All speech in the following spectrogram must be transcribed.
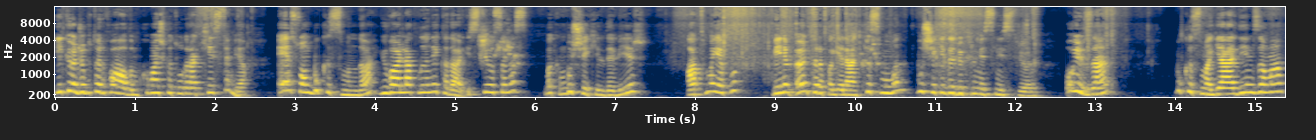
İlk önce bu tarafa aldım. Kumaş katı olarak kestim ya. En son bu kısmında yuvarlaklığı ne kadar istiyorsanız bakın bu şekilde bir atma yapıp benim ön tarafa gelen kısmımın bu şekilde dökülmesini istiyorum. O yüzden bu kısma geldiğim zaman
